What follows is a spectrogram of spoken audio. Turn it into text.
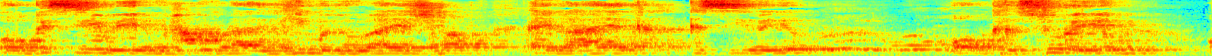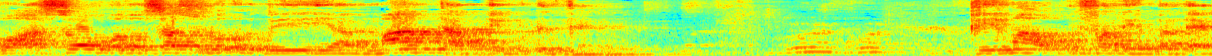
oo ka siibayo maxaan ku rahda kii madoobaaya shabaab ay lahaayeen ka siibayo oo kan surayo oo asoo wado saas loo ordayay yaa maanta ay ku dhinteen qiimaha ku fadhiya bal ee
